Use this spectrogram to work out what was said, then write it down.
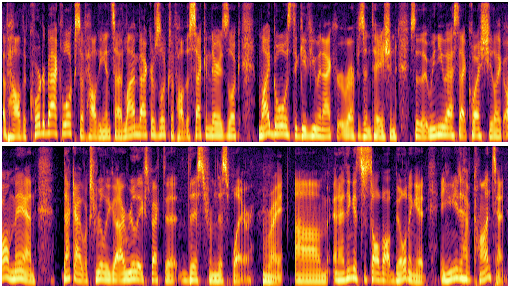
of how the quarterback looks, of how the inside linebackers look, of how the secondaries look. My goal is to give you an accurate representation so that when you ask that question, you're like, oh man, that guy looks really good. I really expect uh, this from this player. right. Um, and I think it's just all about building it, and you need to have content,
